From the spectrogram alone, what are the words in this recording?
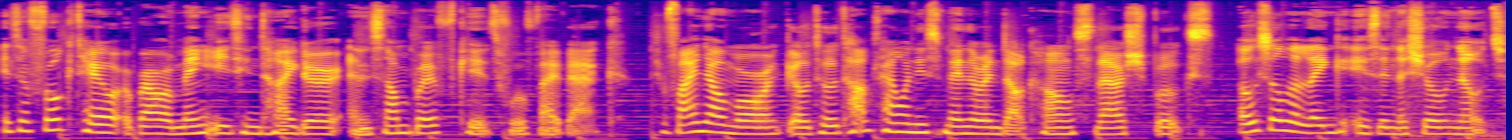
It's a folk tale about a man-eating tiger and some brave kids who fight back. To find out more, go to talktaiwanesemandarin.com slash books. Also, the link is in the show note.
